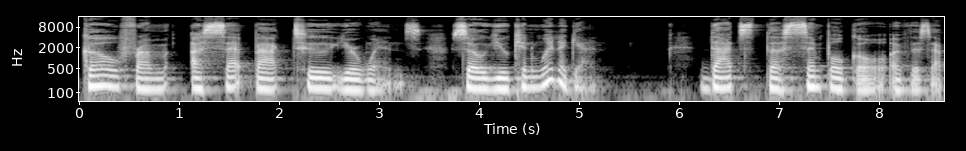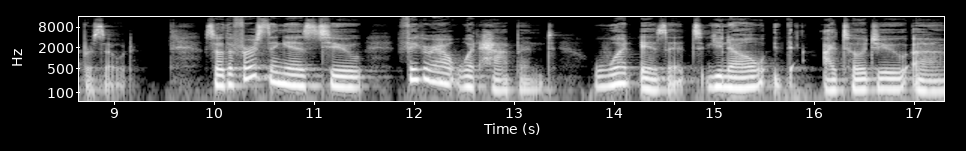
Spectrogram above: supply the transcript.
go from a setback to your wins so you can win again. That's the simple goal of this episode. So the first thing is to figure out what happened. What is it? You know, I told you, uh,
